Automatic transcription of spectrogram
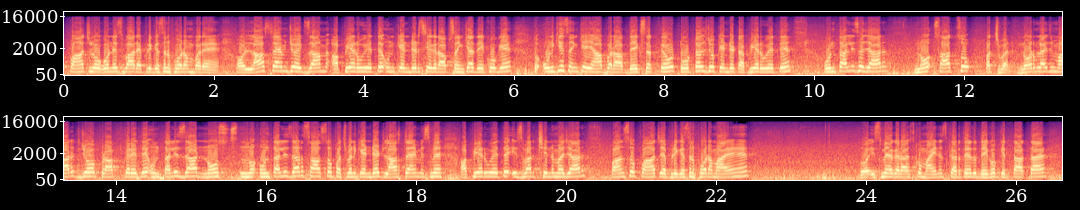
पाँच लोगों ने इस बार एप्लीकेशन फॉर्म भरे हैं। और लास्ट टाइम जो एग्ज़ाम में अपियर हुए थे, उन कैंडिडेट्स की अगर आप संख्या देखोगे तो उनकी संख्या यहाँ पर आप देख सकते हो। टोटल जो कैंडिडेट अपियर हुए थे, उनतालीस हज़ार नौ सात सौ पचपन। नॉर्मलाइज मार्क जो प्राप्त करे थे, उनतालीस हज़ार नौ उनतालीस हज़ार सात सौ पचपन कैंडिडेट लास्ट टाइम इसमें अपियर हुए थे। इस बार छिन्न हज़ार पाँच सौ पाँच एप्लीकेशन फॉर्म आए हैं। तो इसमें अगर इसको माइनस करते हैं तो देखो कितना आता है।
